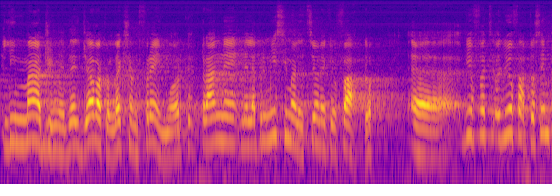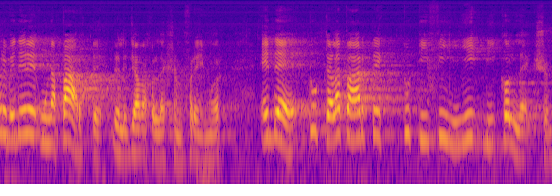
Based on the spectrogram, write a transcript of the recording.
l'immagine del Java Collection Framework, tranne nella primissima lezione che ho fatto, eh, vi, ho fatto, vi ho fatto sempre vedere una parte delle Java Collection Framework, ed è tutta la parte, tutti i figli di collection.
